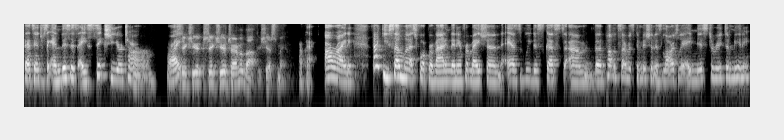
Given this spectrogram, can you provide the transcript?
That's interesting. And this is a six-year term, right? Six year six year term of office, yes, ma'am. Okay. All righty. Thank you so much for providing that information. As we discussed, um, the Public Service Commission is largely a mystery to many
